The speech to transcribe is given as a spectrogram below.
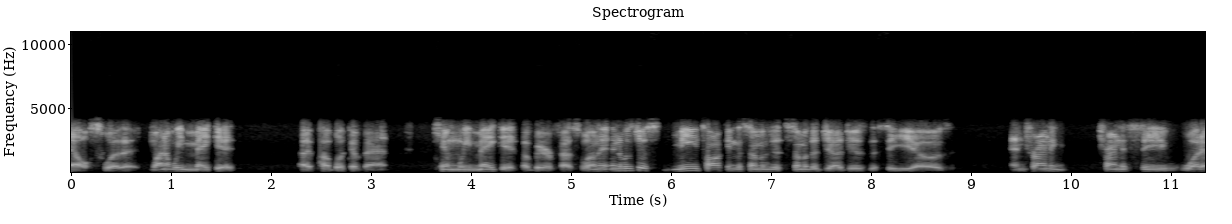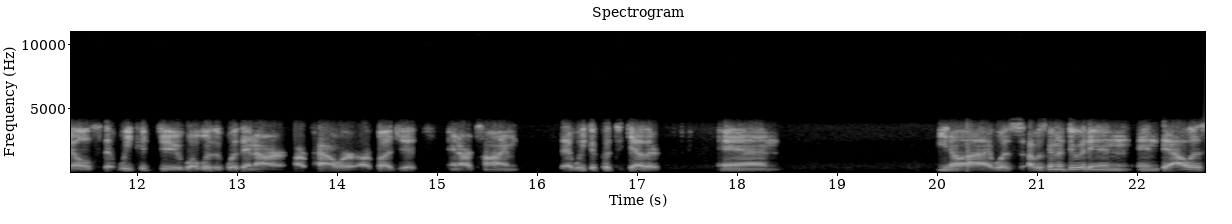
else with it? Why don't we make it a public event? can we make it a beer festival? And it, and it was just me talking to some of the some of the judges, the CEOs, and trying to trying to see what else that we could do, what was within our our power, our budget, and our time that we could put together. And you know, I was I was going to do it in in Dallas,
